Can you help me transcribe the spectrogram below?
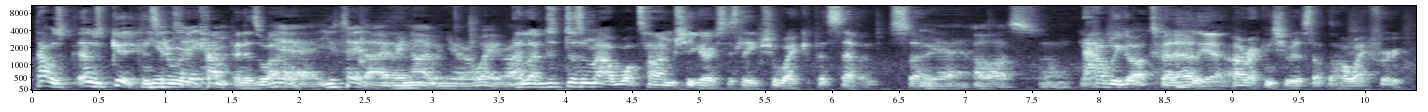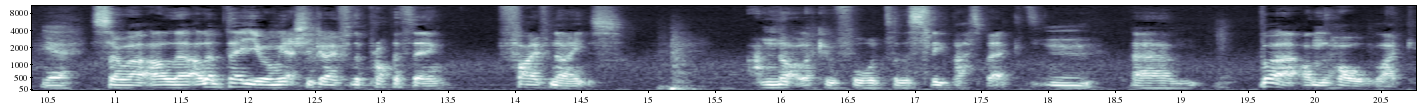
that was that was good considering we were camping that- as well. Yeah, you take that every night when you're away, right? And like, it doesn't matter what time she goes to sleep, she'll wake up at seven. So yeah. Oh, that's. Oh. had we got up to bed earlier, I reckon she would have slept the whole way through. Yeah. So uh, I'll uh, I'll update you when we actually go for the proper thing. Five nights. I'm not looking forward to the sleep aspect. Mm. Um, but on the whole, like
